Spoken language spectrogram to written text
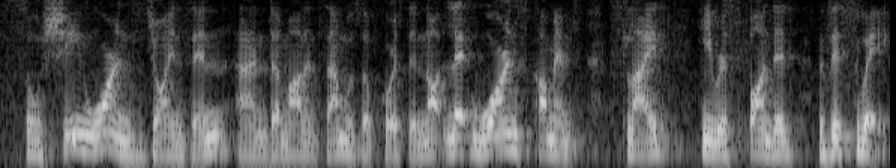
So Shane Warnes joins in and uh, Marlon Samuels of course did not let Warne's comments slide. He responded this way.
